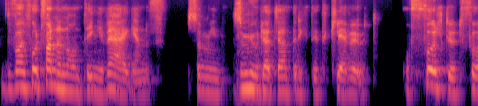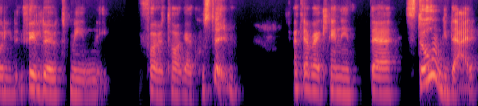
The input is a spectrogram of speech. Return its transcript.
det var fortfarande någonting i vägen som, som gjorde att jag inte riktigt klev ut och fullt ut fyllde ut min företagarkostym. Att jag verkligen inte stod där,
